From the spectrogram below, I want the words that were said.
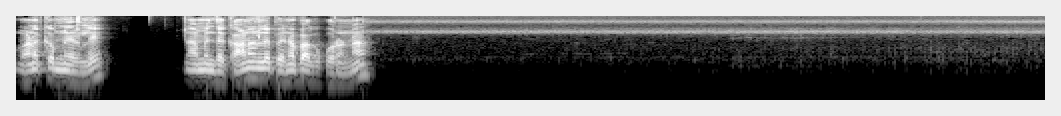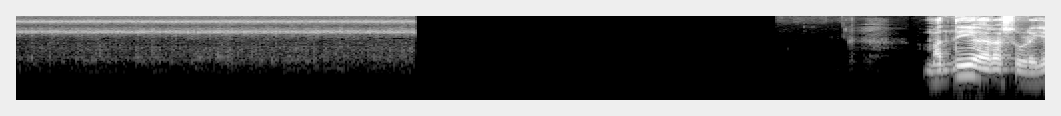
வணக்கம் நேர்களே. நாம் இந்த காணொலியில் இப்போ என்ன பார்க்க போகிறோன்னா மத்திய அரசுடைய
